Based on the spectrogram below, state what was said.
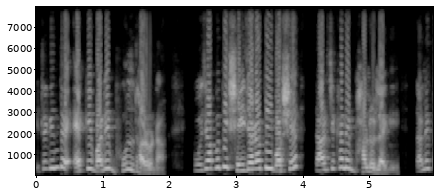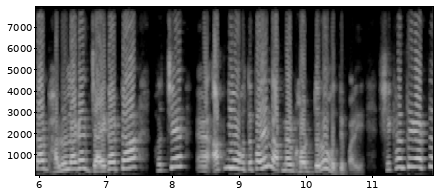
এটা কিন্তু একেবারে ভুল ধারণা। প্রজাপতি সেই জায়গাতেই বসে, তার যেখানে ভালো লাগে। তাহলে তার ভালো লাগার জায়গাটা হচ্ছে আপনিও হতে পারেন, আপনার ঘরদোরও হতে পারে। সেখান থেকে একটা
